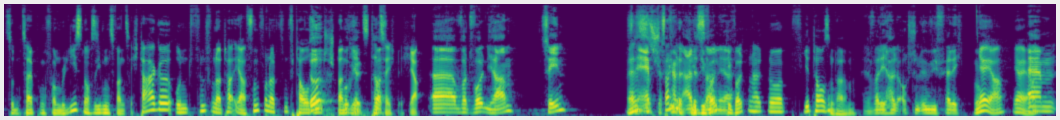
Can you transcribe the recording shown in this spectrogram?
zum Zeitpunkt vom Release noch 27 Tage und 500, Ta- ja, 505.000 Oh, stand okay, jetzt krass. tatsächlich, ja. Äh, was wollten die haben? 10? Das eine ist App, das kann alles die, die, sein, wollten, ja. die wollten halt nur 4000 haben. Dann war die halt auch schon irgendwie fertig. Ja, ja, ja, ja. Ähm,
